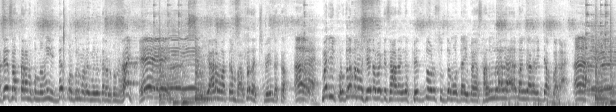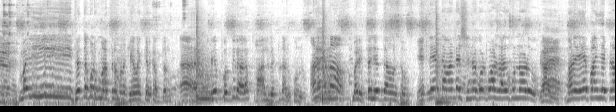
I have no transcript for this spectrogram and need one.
అటే సత్తారనుకున్నాము ఇద్దరు కొడుకులు మనకు మిగులుతారు అనుకున్నా ఏ ఇవాళ మాత్రం భర్త చచ్చిపోయిందట. మరి ఈ కొడుకుల మనం చేత పట్టి సారంగా పెద్దోడు శుద్ధ ముద్ద అయిపోయా. చదువు రాదా? బంగాళ విద్య మరి పెద్ద కొడుకు మాత్రం మనకి ఏమక్కడికి వస్తాడు రేపు పొద్దుగాల పాలు పెట్టుడు అనుకున్నాం. అనుకున్నాం. మరి ఎట్లా చేద్దామంటావు ఎట్లా చేద్దామంటే చిన్న కొడుకు వాడు చదువుకున్నాడు. మనం ఏ పని చెప్పినా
